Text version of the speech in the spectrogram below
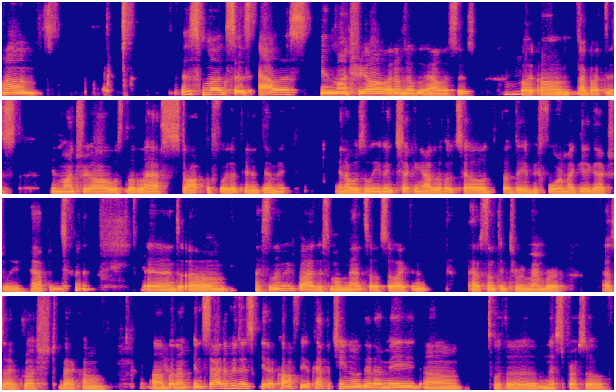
Um, this mug says Alice in Montreal. I don't know who Alice is, Mhm. but um, I bought this in Montreal. It was the last stop before the pandemic. And I was leaving, checking out of the hotel a day before my gig actually happened. and um, I said, let me buy this memento so I can have something to remember as I rushed back home. Um, but I'm inside of it is yeah, coffee, a cappuccino that I made um, with a Nespresso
